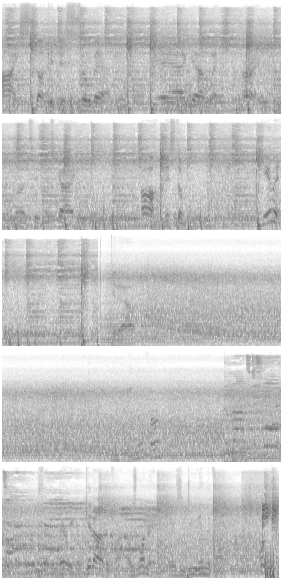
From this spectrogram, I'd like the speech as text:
I suck at this so bad. Yeah, get out of the way. Alright, let's hit this guy. Oh, missed him. Damn it! Get out of the car. I was wondering. There's a dude in the car. Oh, shark.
